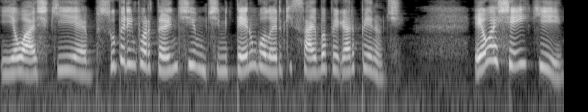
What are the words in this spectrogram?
E eu acho que é super importante um time ter um goleiro que saiba pegar pênalti. Eu achei que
